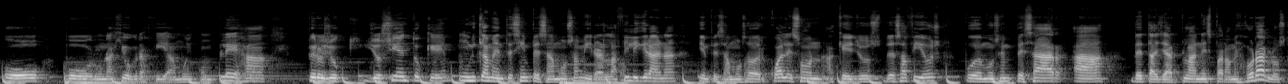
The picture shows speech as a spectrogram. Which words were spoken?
o por una geografía muy compleja, pero yo, yo siento que únicamente si empezamos a mirar la filigrana y empezamos a ver cuáles son aquellos desafíos, podemos empezar a detallar planes para mejorarlos.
